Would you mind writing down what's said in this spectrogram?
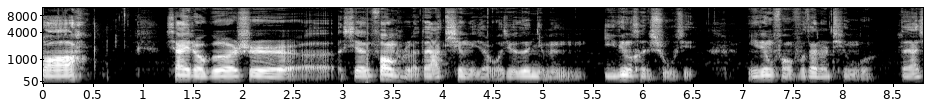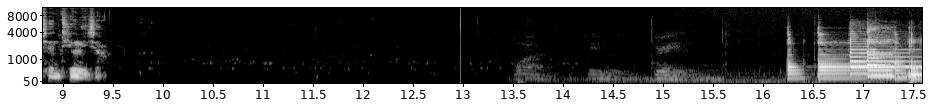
刷，下一首歌是先放出来，大家听一下。我觉得你们一定很熟悉，一定仿佛在那听过。大家先听一下。相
